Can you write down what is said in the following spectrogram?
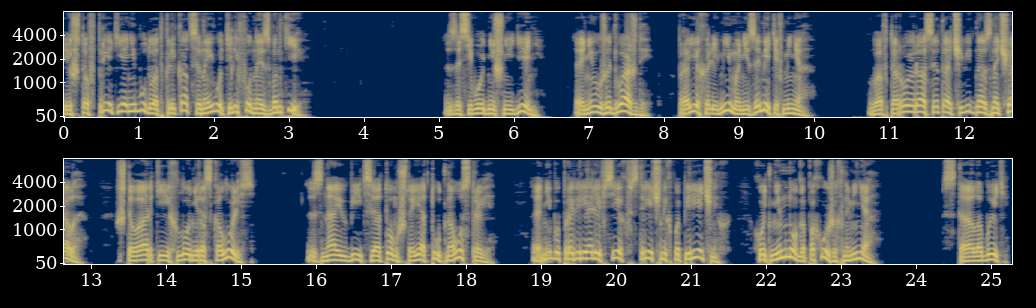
и что впредь я не буду откликаться на его телефонные звонки. За сегодняшний день они уже дважды проехали мимо, не заметив меня. Во второй раз это очевидно означало, что Арти и Хло не раскололись. Зная убийцы о том, что я тут на острове, они бы проверяли всех встречных поперечных хоть немного похожих на меня. Стало быть,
